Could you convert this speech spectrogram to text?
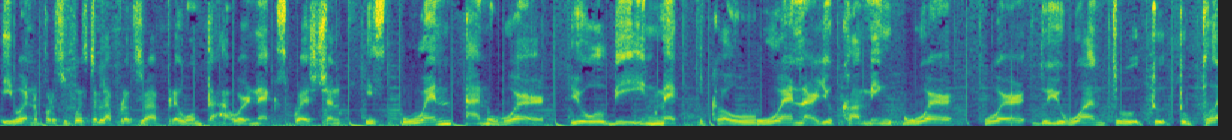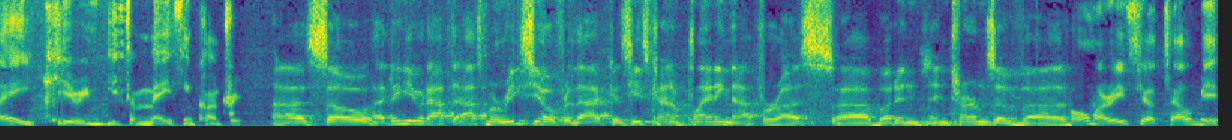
y bueno por supuesto la próxima pregunta, our next question is when and where you will be in Mexico. When are you coming? Where where do you want to to, to play here in this amazing country? Uh, so I think you would have to ask Mauricio for that because he's kind of planning that for us. Uh, but in in terms of uh, oh Mauricio, tell me.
